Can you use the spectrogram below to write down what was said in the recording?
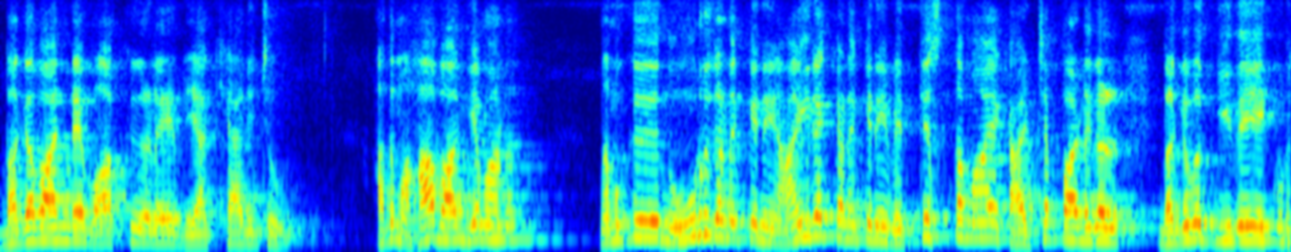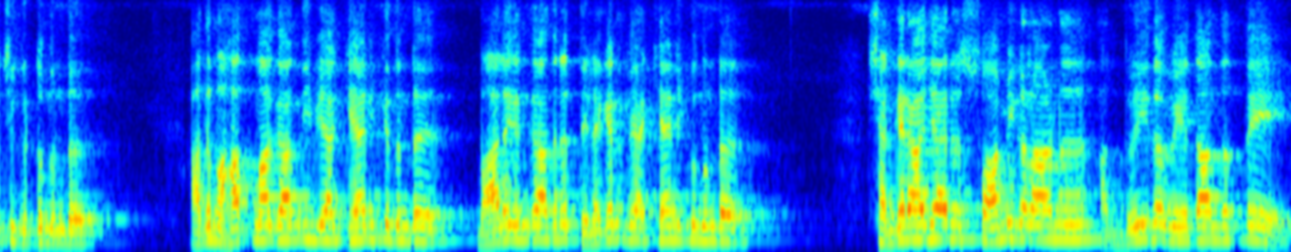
ഭഗവാന്റെ വാക്കുകളെ വ്യാഖ്യാനിച്ചു. അത് മഹാഭാഗ്യമാണ്. നമുക്ക് നൂറുകണക്കിന് ആയിരക്കണക്കിന് വ്യത്യസ്തമായ കാഴ്ചപ്പാടുകൾ ഭഗവത്ഗീതയെക്കുറിച്ച് കിട്ടുന്നുണ്ട്. അത് മഹാത്മാഗാന്ധി വ്യാഖ്യാനിക്കുന്നുണ്ട്. ബാലഗംഗാധര തിലകൻ വ്യാഖ്യാനിക്കുന്നുണ്ട്. ശങ്കരാചാര്യ സ്വാമികളാണ് അദ്വൈത വേദാന്തത്തെ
